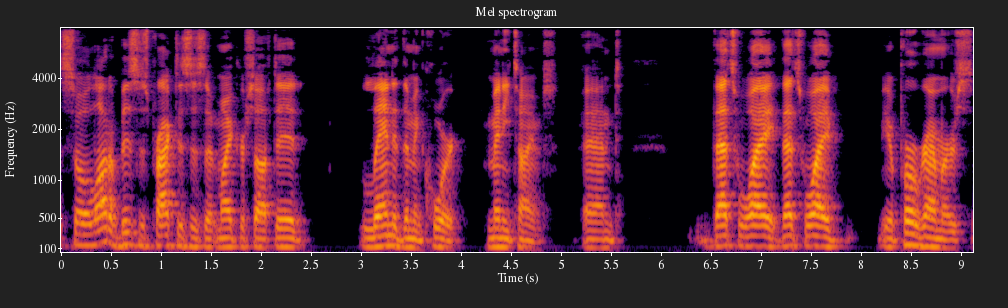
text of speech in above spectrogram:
so a lot of business practices that Microsoft did landed them in court many times, and that's why that's why you know programmers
